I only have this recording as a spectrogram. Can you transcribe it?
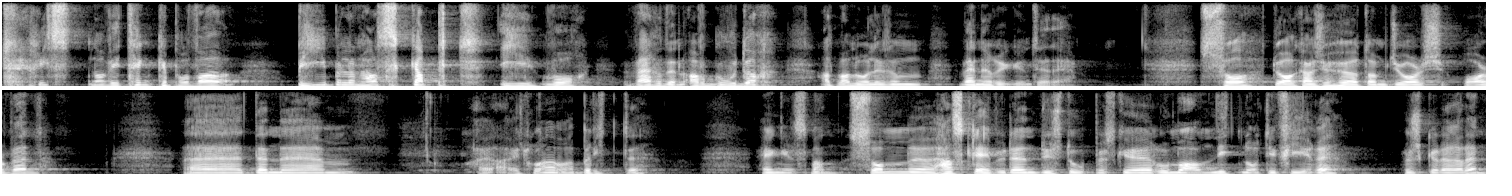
trist når vi tenker på hva Bibelen har skapt i vår verden av goder, at man nå liksom vender ryggen til det. Så Du har kanskje hørt om George Orwell. Eh, den, jeg tror han var brite, engelskmann. Som, eh, han skrev jo den dystopiske romanen 1984. Husker dere den?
